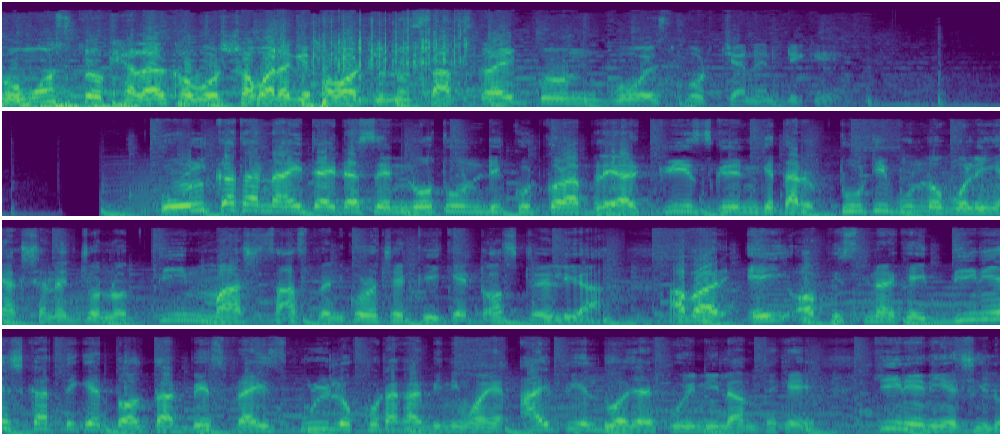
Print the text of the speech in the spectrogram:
সমস্ত খেলার খবর সবার আগে পাওয়ার জন্য সাবস্ক্রাইব করুন গো স্পোর্ট চ্যানেলটিকে। কলকাতা নাইট রাইডার্সের নতুন রিক্রুট করা প্লেয়ার ক্রিস গ্রিনকে তার ত্রুটিপূর্ণ বোলিং অ্যাকশনের জন্য তিন মাস সাসপেন্ড করেছে ক্রিকেট অস্ট্রেলিয়া। আবার এই অফ স্পিনারকে দীনেশ কার্তিকের দল তার বেস্ট প্রাইস কুড়ি লক্ষ টাকার বিনিময়ে আইপিএল দু হাজার কুড়ি নিলাম থেকে কিনে নিয়েছিল।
